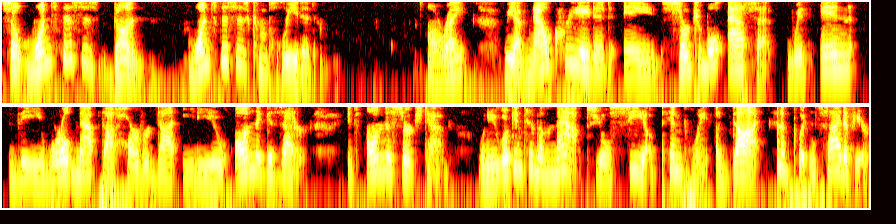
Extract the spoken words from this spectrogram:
So once this is done, once this is completed, all right, we have now created a searchable asset within the worldmap.harvard.edu on the Gazetteer. It's on the search tab. When you look into the maps, you'll see a pinpoint, a dot. I'm going to put inside of here.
